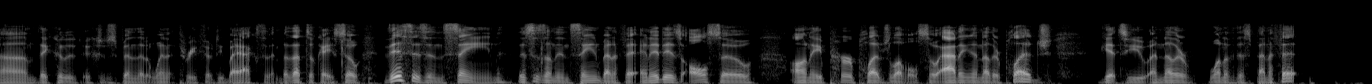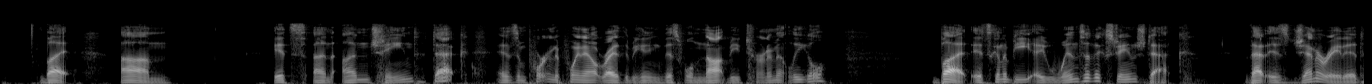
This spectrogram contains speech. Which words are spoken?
um, they could it could just been that it went at 350 by accident, but that's okay. So this is insane. This is an insane benefit, and it is also on a per pledge level. So adding another pledge gets you another one of this benefit, but um, it's an unchained deck, and it's important to point out right at the beginning this will not be tournament legal, but it's going to be a Winds of Exchange deck that is generated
